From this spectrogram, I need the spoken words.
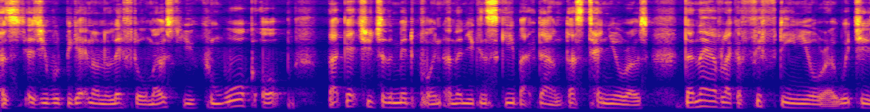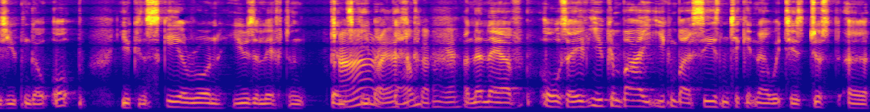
As, as you would be getting on a lift almost, you can walk up. That gets you to the midpoint, and then you can ski back down. That's ten euros. Then they have like a fifteen euro, which is you can go up, you can ski a run, use a lift, and then Ah, ski back right, down. clever, yeah. And then they have also if you can buy you can buy a season ticket now, which is just a,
